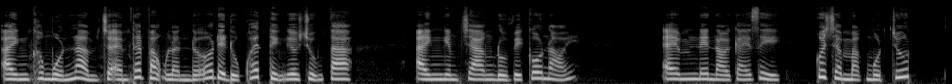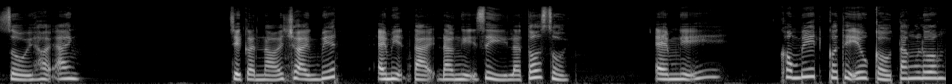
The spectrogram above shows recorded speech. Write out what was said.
Anh không muốn làm cho em thất vọng lần nữa để đục khoét tình yêu chúng ta. Anh nghiêm trang đối với cô nói. Em nên nói cái gì? Cô trầm mặc một chút, rồi hỏi anh. Chỉ cần nói cho anh biết, em hiện tại đang nghĩ gì là tốt rồi. Em nghĩ... Không biết có thể yêu cầu tăng lương.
